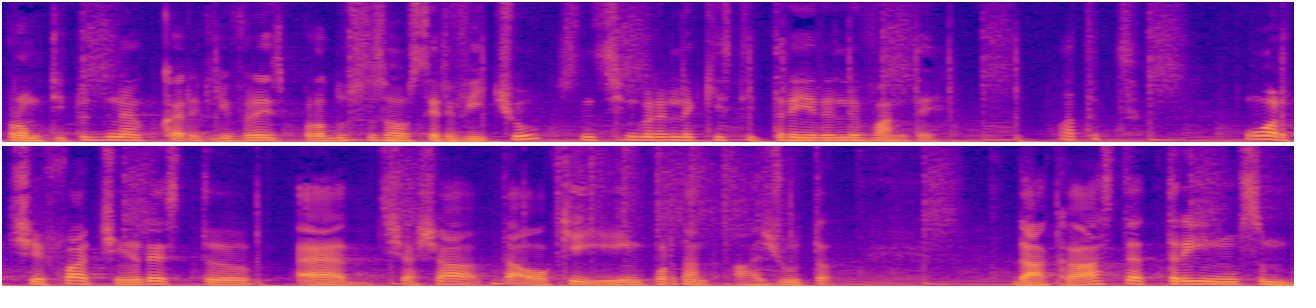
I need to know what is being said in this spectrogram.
promptitudinea cu care livrezi produsul sau serviciu sunt singurele chestii trei relevante. Atât. Orice faci în rest, uh, ad și așa, da, ok, e important, ajută. Dacă astea trei nu sunt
